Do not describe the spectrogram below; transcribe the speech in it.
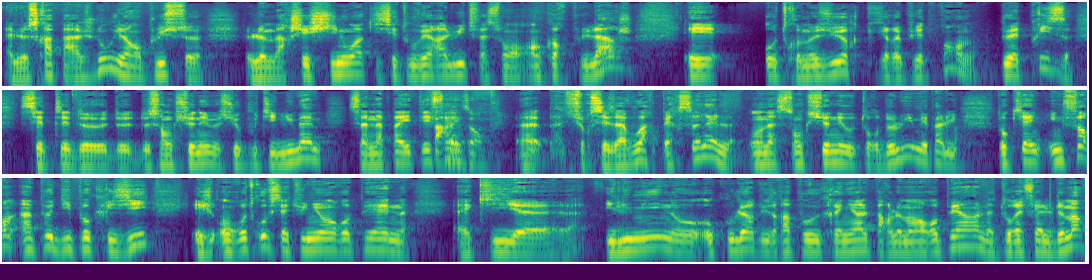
Elle ne sera pas à genoux. Il a en plus euh, le marché chinois qui s'est ouvert à lui de façon encore plus large. Et autre mesure qui aurait pu être, prendre, pu être prise, c'était de, de, de, sanctionner M. Poutine lui-même. Ça n'a pas été Par fait. Exemple. Euh, bah, sur ses avoirs personnels. On a sanctionné autour de lui, mais pas lui. Donc il y a une, une forme un peu d'hypocrisie, et on retrouve cette Union européenne euh, qui euh, illumine aux, aux, couleurs du drapeau ukrainien le Parlement européen, la Tour Eiffel demain.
